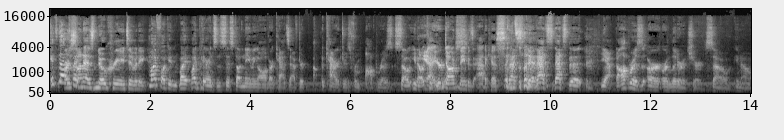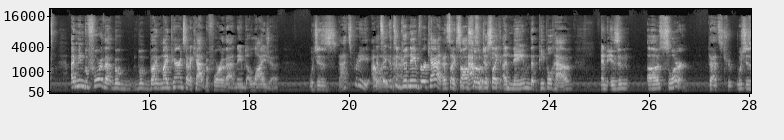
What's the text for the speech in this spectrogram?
It's not our son has no creativity. My fucking my, my parents insist on naming all of our cats after uh, characters from operas. So you know, it Yeah, could be your dog's name is Atticus. That's yeah, that's that's the yeah. Operas are, are literature. So you know, I mean, before that, but, but my, my parents had a cat before that named Elijah, which is that's pretty. I it's like it's a good name for a cat. That's like it's also just like a name that people have, and isn't a slur, That's true. which is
